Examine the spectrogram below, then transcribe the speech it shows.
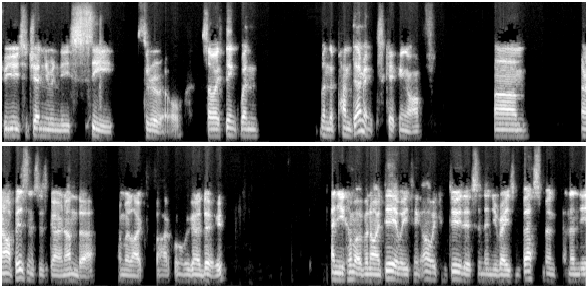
for you to genuinely see through it all. So I think when when the pandemic's kicking off, um, and our business is going under, and we're like, "Fuck, what are we going to do?" and you come up with an idea where you think, oh, we can do this, and then you raise investment, and then the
